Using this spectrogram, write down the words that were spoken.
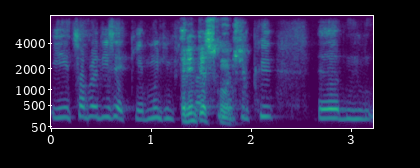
e só para dizer que é muito importante 30 segundos. porque um,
